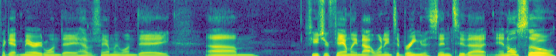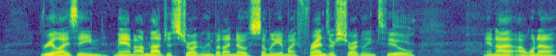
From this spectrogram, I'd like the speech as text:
If I get married one day, have a family one day, um, future family, not wanting to bring this into that. And also realizing, man, I'm not just struggling, but I know so many of my friends are struggling too. And I, I want to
